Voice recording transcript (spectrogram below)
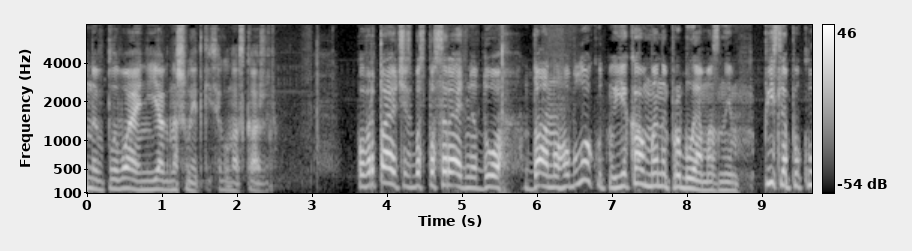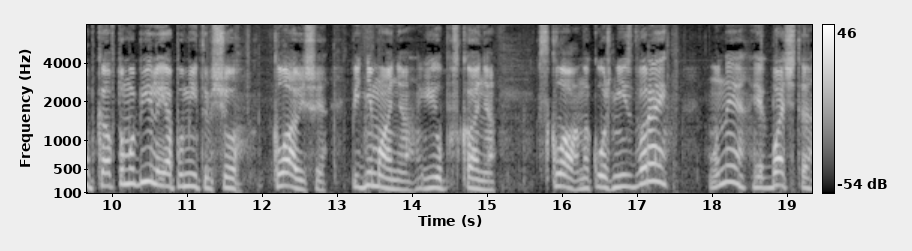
не впливає ніяк на швидкість, як у нас кажуть. Повертаючись безпосередньо до даного блоку, яка в мене проблема з ним? Після покупки автомобіля я помітив, що клавіші піднімання і опускання скла на кожній із дверей, вони, як бачите,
